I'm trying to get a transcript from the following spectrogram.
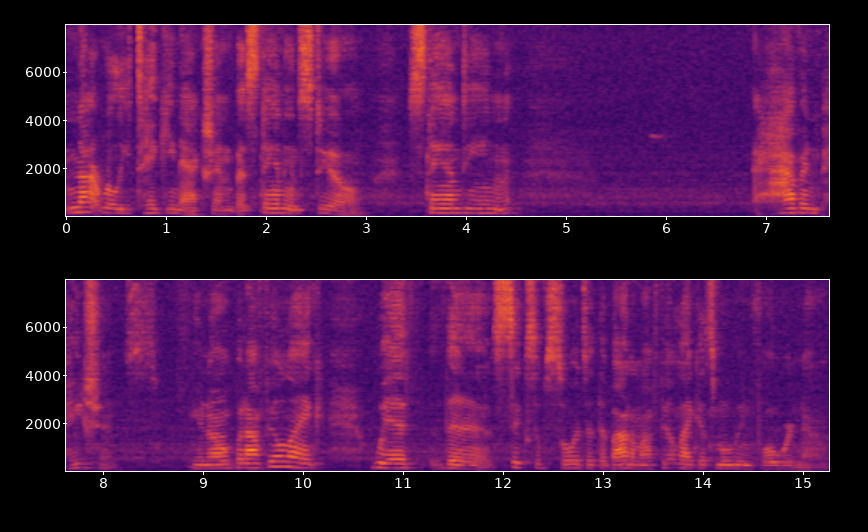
Not really taking action, but standing still. Standing, having patience, you know. But I feel like with the Six of Swords at the bottom, I feel like it's moving forward now.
